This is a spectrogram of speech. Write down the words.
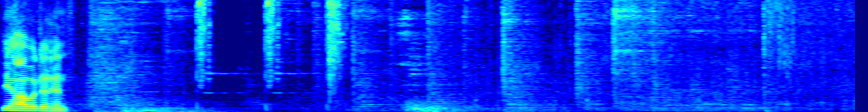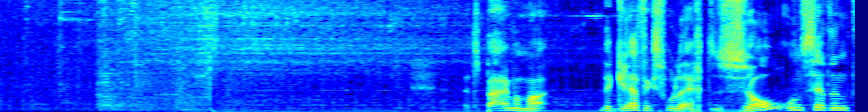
Die houden we erin. Het spijt me, maar de graphics voelen echt zo ontzettend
